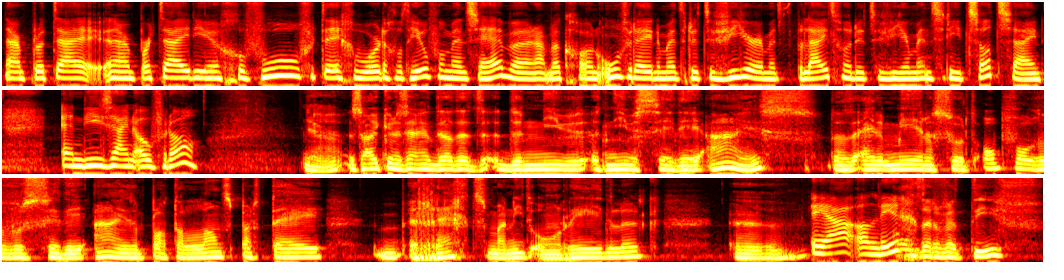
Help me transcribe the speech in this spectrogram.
naar een, partij, naar een partij die een gevoel vertegenwoordigt... wat heel veel mensen hebben. Namelijk gewoon onvrede met Rutte 4 met het beleid van Rutte 4. Mensen die het zat zijn. En die zijn overal. Ja, zou je kunnen zeggen dat het de nieuwe, het nieuwe CDA is? Dat het eigenlijk meer een soort opvolger voor CDA is? Een plattelandspartij, rechts, maar niet onredelijk. Uh, ja, allicht. Conservatief.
